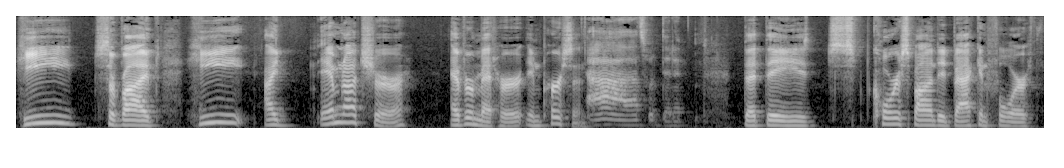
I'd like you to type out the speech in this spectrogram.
He survived. He, I am not sure, ever met her in person. Ah, that's what did it. That they corresponded back and forth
